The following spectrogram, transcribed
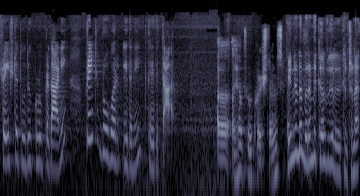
சிரேஷ்ட தூதுக்குழு பிரதானி பிரீட் ப்ரூவர் இதனை தெரிவித்தார். என்னிடம் இரண்டு கேள்விகள் இருக்கின்றன.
